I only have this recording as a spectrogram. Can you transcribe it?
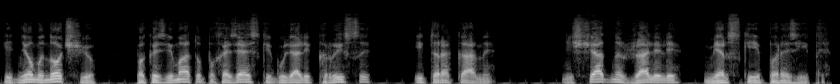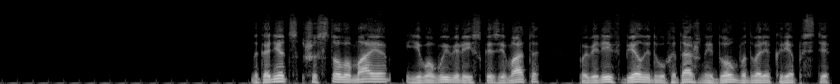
И днем и ночью по каземату по-хозяйски гуляли крысы и тараканы. Нещадно жалили мерзкие паразиты. Наконец, 6 мая его вывели из каземата, повели в белый двухэтажный дом во дворе крепости.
